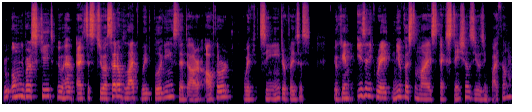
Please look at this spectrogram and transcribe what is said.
Through Omniverse Kit, you have access to a set of lightweight plugins that are authored with C interfaces. You can easily create new customized extensions using Python,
